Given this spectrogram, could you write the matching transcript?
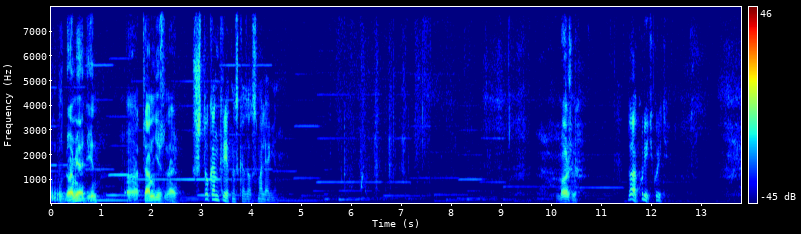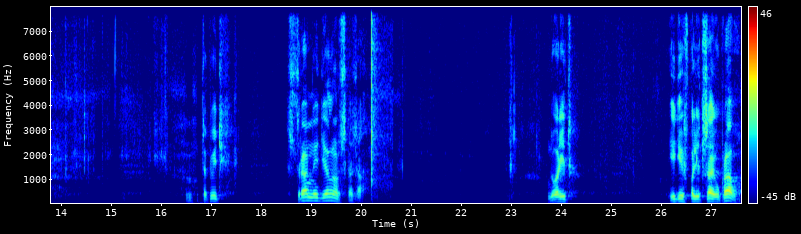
В доме один, а там не знаю. Что конкретно сказал Смолягин? Можно? Да, курите, курите. Так ведь странное дело он сказал. Говорит, иди в полицай управу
